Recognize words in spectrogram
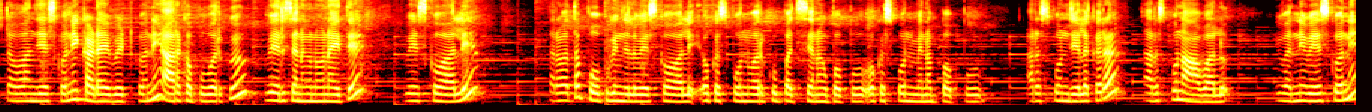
స్టవ్ ఆన్ చేసుకొని కడాయి పెట్టుకొని అరకప్పు వరకు వేరుశనగ నూనె అయితే వేసుకోవాలి. తర్వాత పోపు గింజలు వేసుకోవాలి. ఒక స్పూన్ వరకు పచ్చిశనగపప్పు ఒక స్పూన్ మినప్పప్పు అర స్పూన్ జీలకర్ర అర స్పూన్ ఆవాలు. ఇవన్నీ వేసుకొని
